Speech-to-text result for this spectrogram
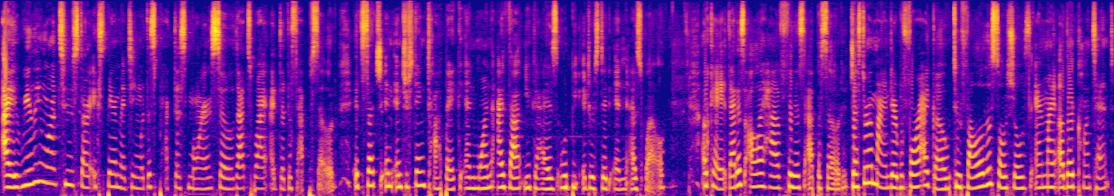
I really want to start experimenting with this practice more, so that's why I did this episode. It's such an interesting topic and one I thought you guys would be interested in as well. Okay, that is all I have for this episode. Just a reminder before I go to follow the socials and my other content.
